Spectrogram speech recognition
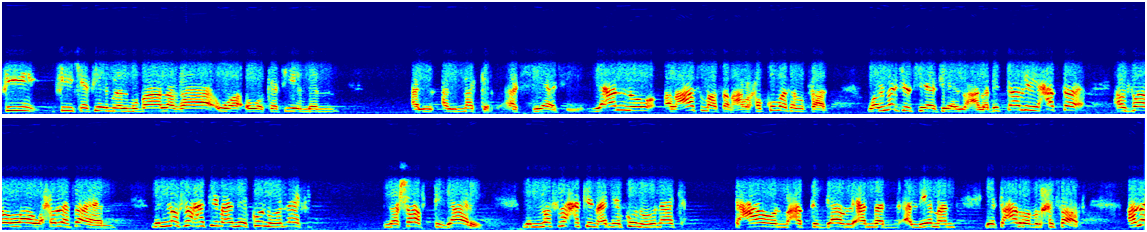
في في كثير من المبالغة وكثير من المكر السياسي لأنه العاصمة صنعاء وحكومة القاد والمجلس السياسي الاعلى بالتالي حتى أنصار الله وحلفائهم من مصلحتهم أن يكون هناك نشاط تجاري من مصلحتهم أن يكون هناك تعاون مع التجار لأن اليمن يتعرض للحصار. أنا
